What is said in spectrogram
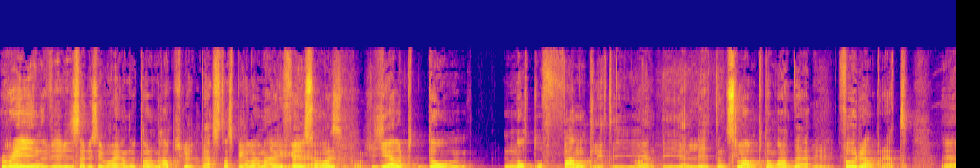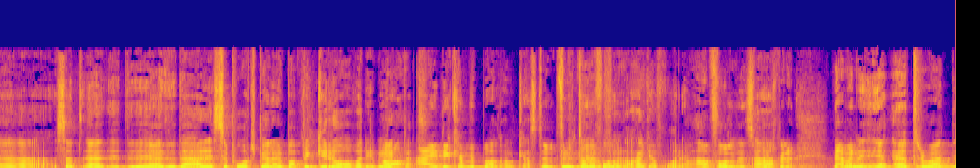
Rain visade sig vara en av de absolut bästa spelarna i Face och har hjälpt dem något ofantligt i en, i en liten slump de hade Mm. förra året. Eh, så att eh, det, det där supportspelare, bara begrava det Ja, begreppet. nej, det kan vi bara kasta ut. Förutom med för- då, han kan få vara det. Han Fallen är sportspelare. Nej men jag, jag tror att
